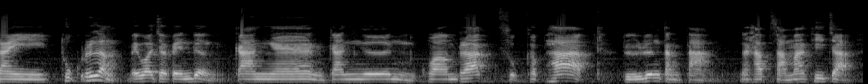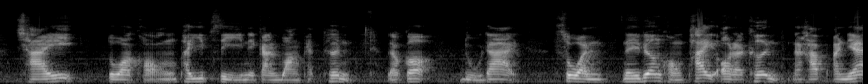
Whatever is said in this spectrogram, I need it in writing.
ในทุกเรื่องไม่ว่าจะเป็นเรื่องการงาน การเงิน ความรักสุขภาพ หรือเรื่องต่างๆนะครับ สามารถที่จะใช้ตัวของพยิปซีในการวางแพทเทิร์นแล้วก็ดูได้ ส่วนในเรื่องของไพ่ Oracle นะครับ อันเนี้ย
